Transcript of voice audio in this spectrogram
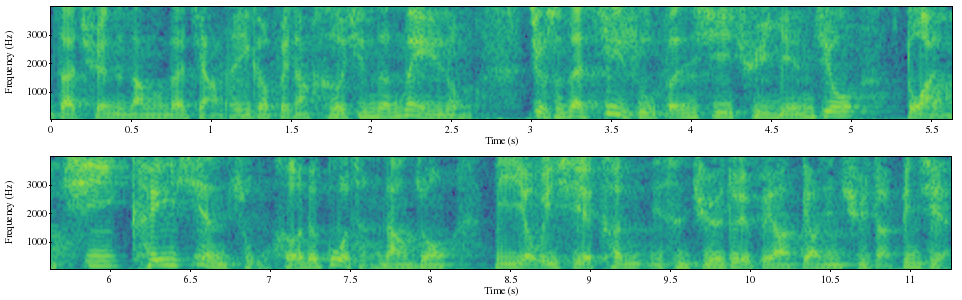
在圈子当中在讲的一个非常核心的内容，就是在技术分析去研究短期 K 线组合的过程当中，你有一些坑，你是绝对不要掉进去的，并且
